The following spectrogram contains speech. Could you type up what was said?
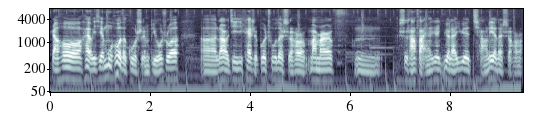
然后还有一些幕后的故事，比如说，呃，《老友记》一开始播出的时候，慢慢，嗯，市场反应越越来越强烈的时候，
